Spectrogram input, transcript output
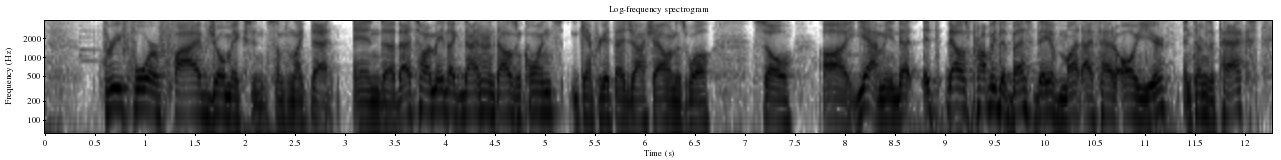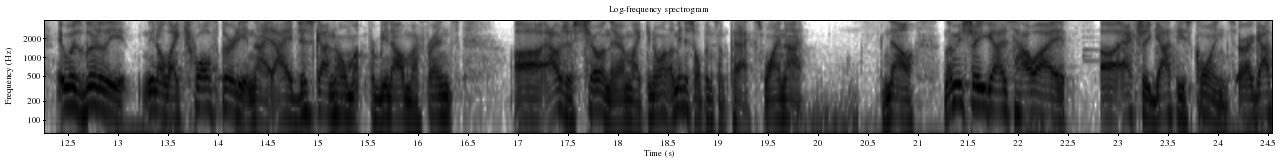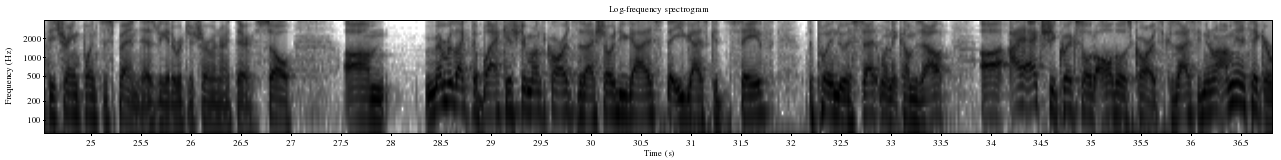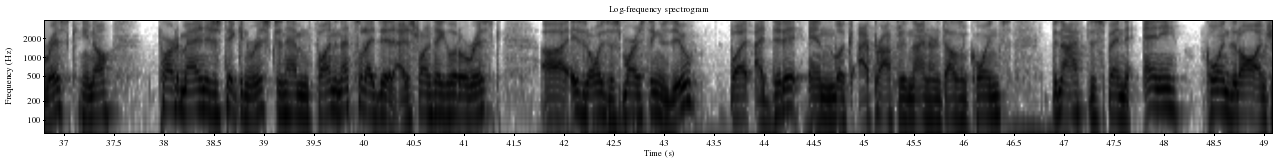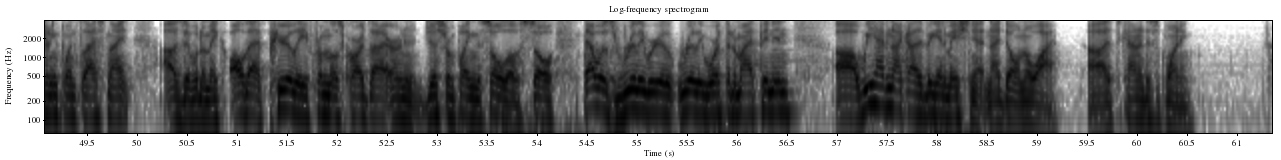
three, four, five Joe Mixon, something like that. And uh, that's how I made like 900,000 coins. You can't forget that Josh Allen as well. So, uh, yeah, I mean that it's that was probably the best day of MUT I've had all year in terms of packs. It was literally you know like 12:30 at night. I had just gotten home from being out with my friends. Uh, I was just chilling there. I'm like, you know what? Let me just open some packs. Why not? Now, let me show you guys how I uh, actually got these coins or I got these training points to spend as we get a Richard Sherman right there. So, um, remember like the Black History Month cards that I showed you guys that you guys could save to put into a set when it comes out? Uh, I actually quick sold all those cards because I said, you know, what, I'm going to take a risk. You know, part of Madden is just taking risks and having fun, and that's what I did. I just want to take a little risk. Uh, isn't always the smartest thing to do, but I did it, and look, I profited 900,000 coins. Did not have to spend any coins at all and training points last night. I was able to make all that purely from those cards that I earned just from playing the solo. So that was really, really, really worth it in my opinion. Uh, we have not gotten a big animation yet, and I don't know why. Uh, it's kind of disappointing.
